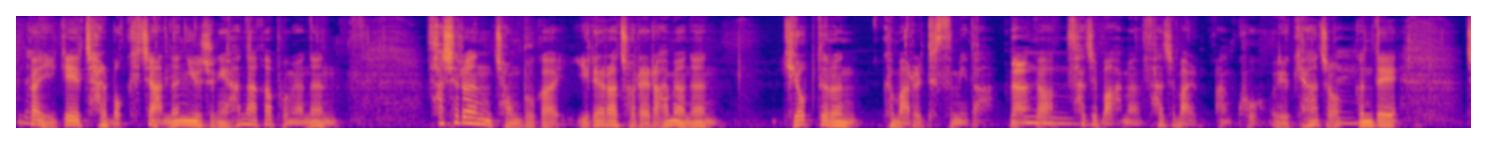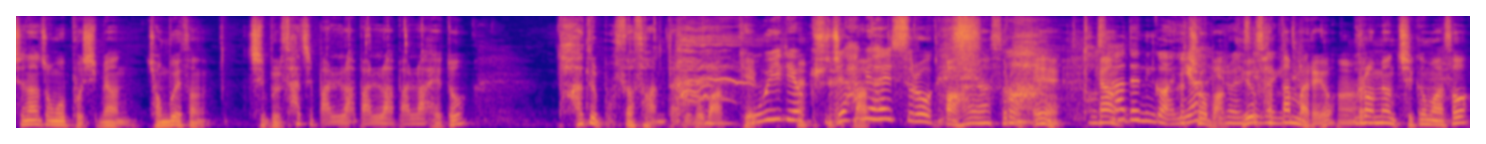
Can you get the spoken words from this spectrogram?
그러니까 네. 이게 잘 먹히지 않는 이유 중에 하나가 보면은 사실은 정부가 이래라 저래라 하면은 기업들은 그 말을 듣습니다. 네. 그러니까 음. 사지 마 하면 사지 말 않고 이렇게 하죠. 네. 근데 지난 정부 보시면 정부에서 집을 사지 말라 말라 말라 해도 다들 못 사서 한다. 그리고 막 이렇게 오히려 규제하면 할수록 아, 하얀스러워. 예. 더 그냥 사야 되는 거 아니야? 그렇죠. 막 이런 계속 샀단. 말이에요. 어. 그러면 지금 와서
